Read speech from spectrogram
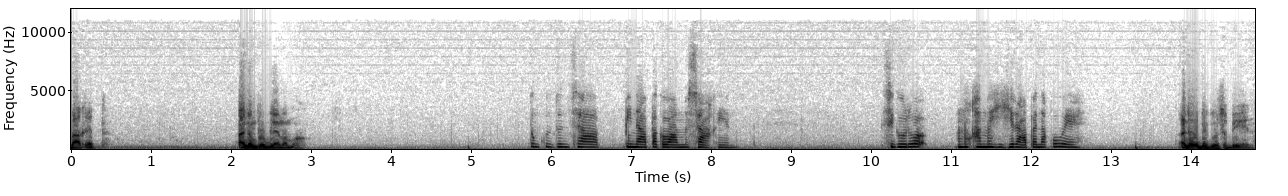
Bakit? Anong problema mo? Tungkol dun sa pinapagawa mo sa akin. Siguro, mukhang mahihirapan ako eh. Ano ibig mong sabihin?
